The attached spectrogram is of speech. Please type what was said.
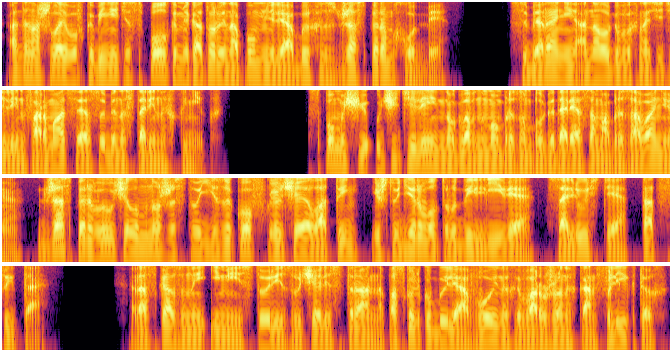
Она нашла его в кабинете с полками, которые напомнили об их с Джаспером хобби. Собирание аналоговых носителей информации, особенно старинных книг. С помощью учителей, но главным образом благодаря самообразованию, Джаспер выучил множество языков, включая латынь, и штудировал труды Ливия, Солюстия, Тацита. Рассказанные ими истории звучали странно, поскольку были о войнах и вооруженных конфликтах,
